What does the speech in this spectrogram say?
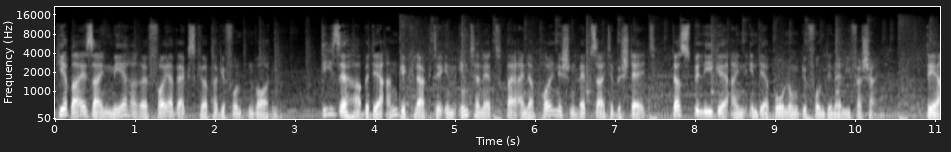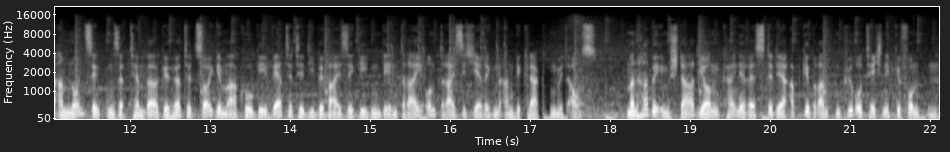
Hierbei seien mehrere Feuerwerkskörper gefunden worden. Diese habe der Angeklagte im Internet bei einer polnischen Webseite bestellt, das belege ein in der Wohnung gefundener Lieferschein. Der am 19. September gehörte Zeuge Marco G. wertete die Beweise gegen den 33-jährigen Angeklagten mit aus. Man habe im Stadion keine Reste der abgebrannten Pyrotechnik gefunden.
